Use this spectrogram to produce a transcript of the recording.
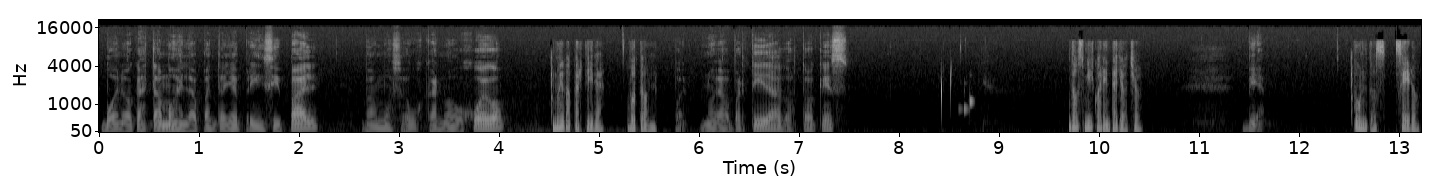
Bueno, acá estamos en la pantalla principal. Vamos a buscar nuevo juego. Nueva partida, botón. Bueno, nueva partida, dos toques. 2048. Bien. Puntos, 0.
